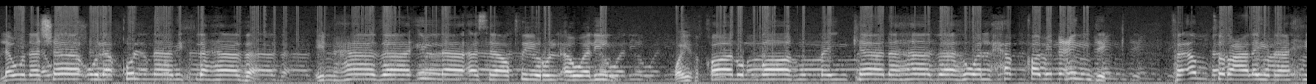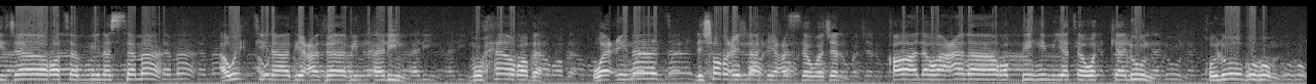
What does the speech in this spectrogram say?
لو نشاء لقلنا مثل هذا. إن هذا إلا أساطير الأولين. وإذ قالوا اللهم إن كان هذا هو الحق من عندك. فأمطر علينا حجارة من السماء أو ائتنا بعذاب أليم. محاربة وعناد لشرع الله عز وجل. قال وعلى ربهم يتوكلون. قلوبهم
